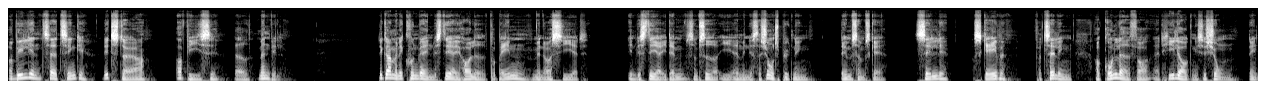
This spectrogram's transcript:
og viljen til at tænke lidt større og vise, hvad man vil. Det gør man ikke kun ved at investere i holdet på banen, men også i at investere i dem, som sidder i administrationsbygningen, dem, som skal sælge og skabe fortællingen og grundlaget for, at hele organisationen den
